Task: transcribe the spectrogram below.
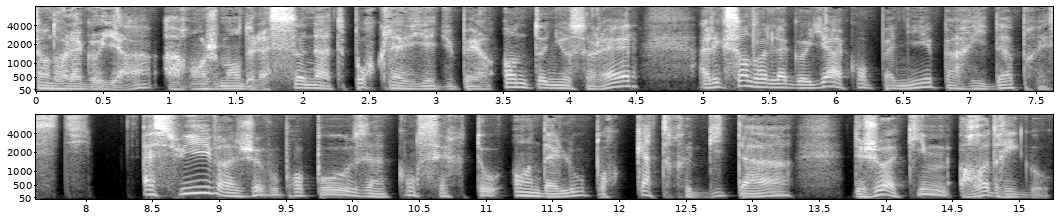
Alexandre Lagoya, arrangement de la sonate pour clavier du père Antonio Soler, Alexandre Lagoya accompagné par Ida Presti. À suivre, je vous propose un concerto andalou pour quatre guitares de Joachim Rodrigo.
